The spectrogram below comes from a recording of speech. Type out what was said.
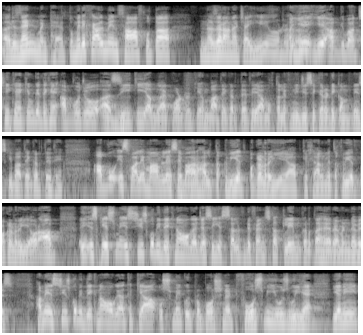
रिजेंटमेंट है। तो मेरे ख्याल में इंसाफ होता नज़र आना चाहिए और हाँ, ये ये आपकी बात ठीक है क्योंकि देखें अब वो जो जी की या ब्लैक वाटर की हम बातें करते थे या मुख्तलिफ़ निजी सिक्योरिटी कंपनीज़ की बातें करते थे अब वो इस वाले मामले से बहरहाल तकवीत पकड़ रही है आपके ख्याल में तकवीत पकड़ रही है और आप इस केस में इस चीज़ को भी देखना होगा जैसे ये सेल्फ डिफेंस का क्लेम करता है रेमन डेविस हमें इस चीज़ को भी देखना होगा कि क्या उसमें कोई प्रोपोर्शनेट फोर्स भी यूज़ हुई है यानी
